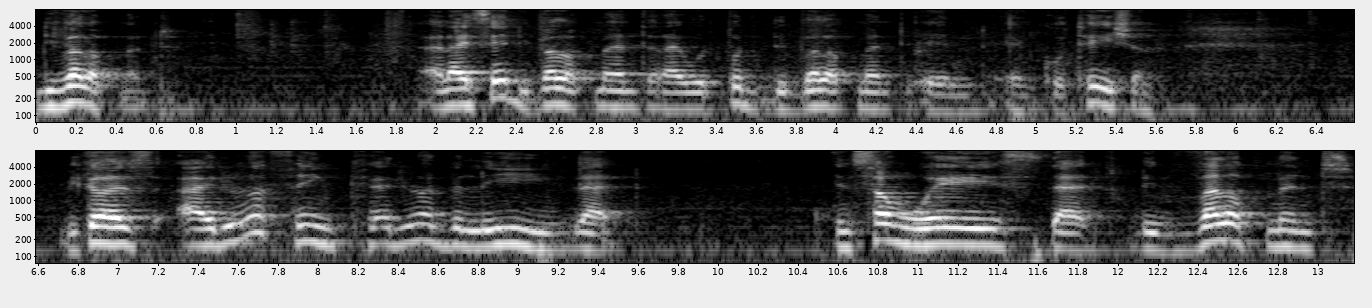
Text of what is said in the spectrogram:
development. And I say development, and I would put development in, in quotation because I do not think, I do not believe that in some ways that development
